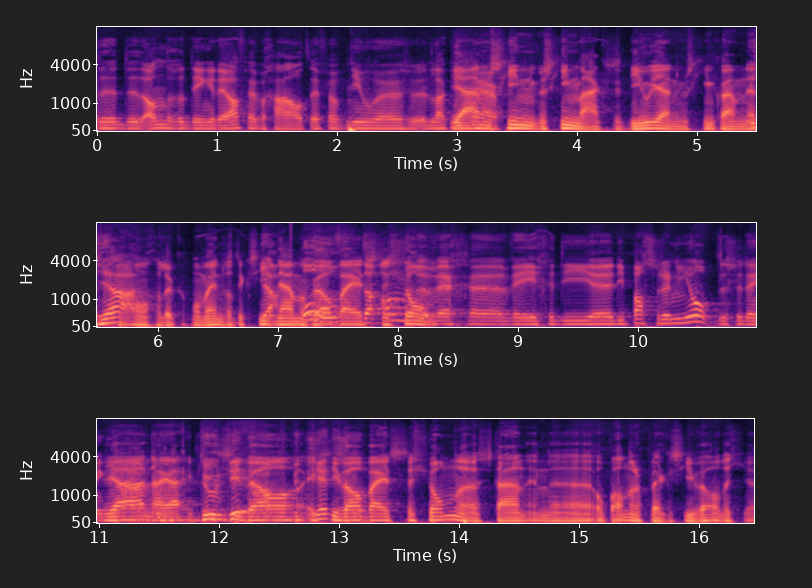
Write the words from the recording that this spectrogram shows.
de, de andere dingen eraf hebben gehaald. Even opnieuw uh, lakken. Ja, misschien, misschien maken ze het nieuw. Ja, misschien kwamen we net Ja. op een ongelukkig moment. Want ik zie Ja, het namelijk wel of bij het de station. andere wegwegen die, eh, die passen er niet op. Dus ze denken, Ja, nou ja, ik, doen ik dit wel, ik zie wel bij het station staan. En op andere plekken zie je wel dat je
